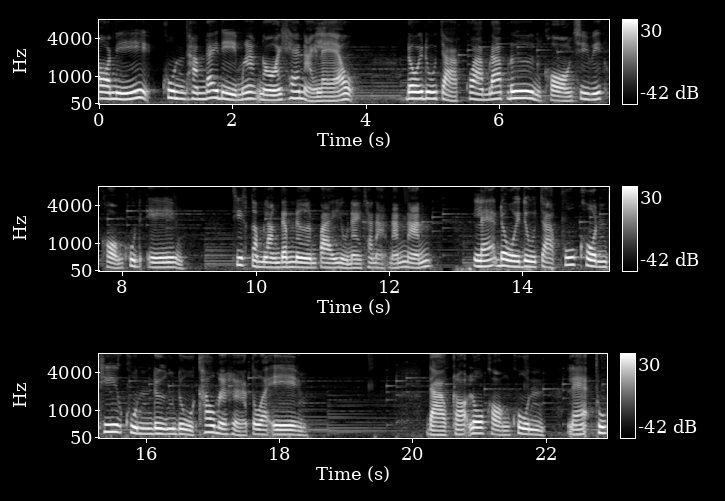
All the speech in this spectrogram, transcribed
ตอนนี้คุณทำได้ดีมากน้อยแค่ไหนแล้ว โดยดูจากความราบรื่นของชีวิตของคุณเอง ที่กำลังดำเนินไปอยู่ในขณะนั้นๆ และโดยดูจากผู้คนที่คุณดึงดูดเข้ามาหาตัวเอง ดาวเคราะห์โลกของคุณ และทุก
